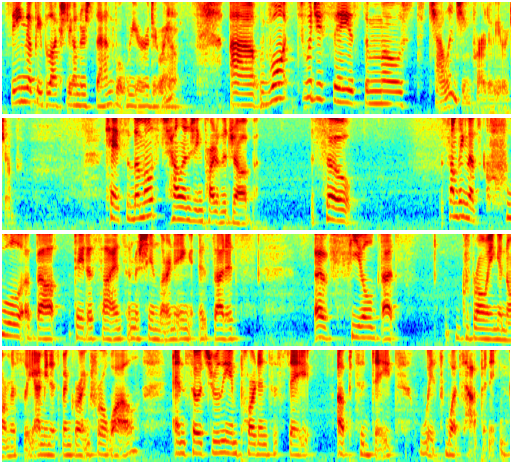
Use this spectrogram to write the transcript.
seeing that people actually understand what we are doing. Yeah. Uh, what would you say is the most challenging part of your job? Okay, so the most challenging part of the job. So, something that's cool about data science and machine learning is that it's a field that's growing enormously. I mean, it's been growing for a while. And so, it's really important to stay up to date with what's happening.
